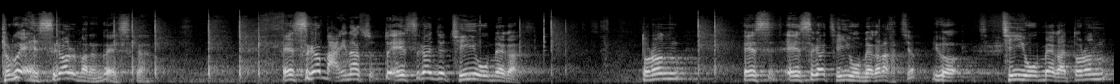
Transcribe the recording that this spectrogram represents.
결국 S가 얼마라는 거야, S가. S가 마이너스, 또 S가 이제 J 오메가. 또는 S, S가 J 오메가랑 같죠? 이거 J 오메가 또는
